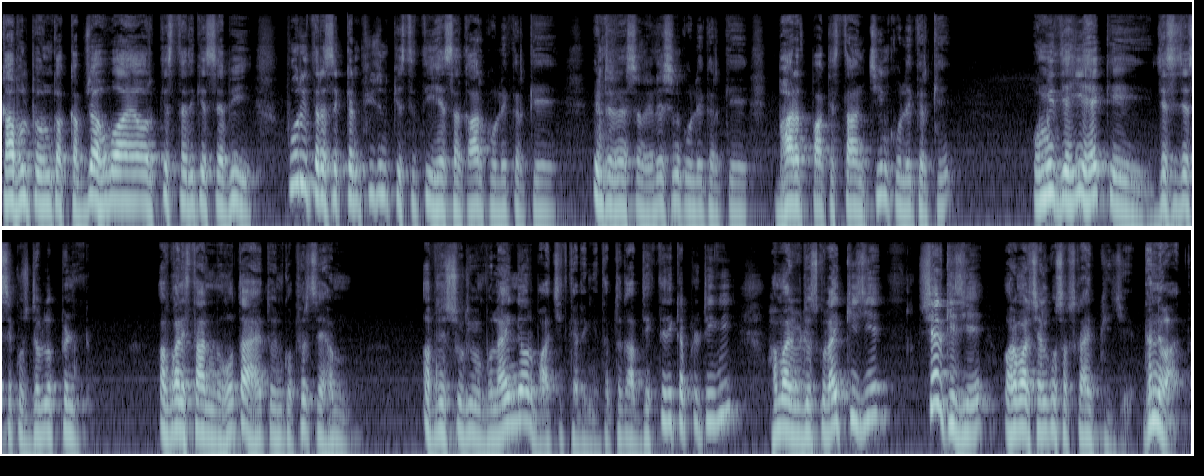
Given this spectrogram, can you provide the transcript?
काबुल पे उनका कब्जा हुआ है और किस तरीके से अभी पूरी तरह से कन्फ्यूज़न की स्थिति है सरकार को लेकर के इंटरनेशनल रिलेशन को लेकर के, भारत, पाकिस्तान, चीन को लेकर के। उम्मीद यही है कि जैसे जैसे कुछ डेवलपमेंट अफ़गानिस्तान में होता है तो इनको फिर से हम अपने स्टूडियो में बुलाएँगे और बातचीत करेंगे। तब तक आप देखते रहिए कैपिटल टीवी। हमारे वीडियोस को लाइक कीजिए। शेयर कीजिए और हमारे चैनल को सब्सक्राइब कीजिए। धन्यवाद।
